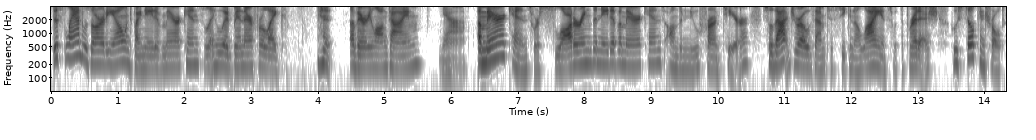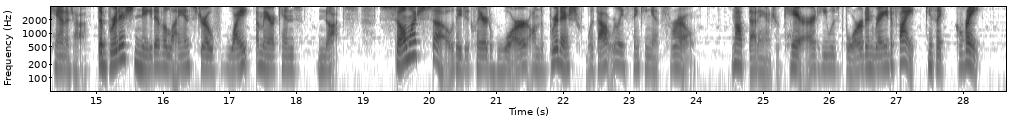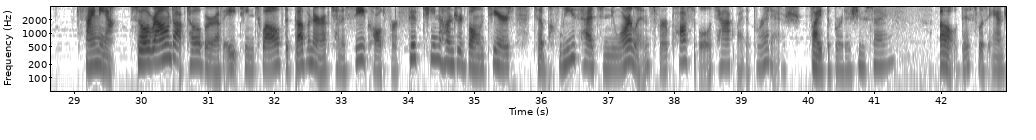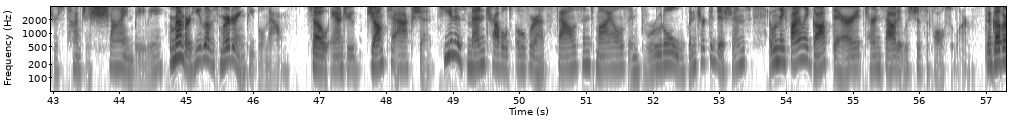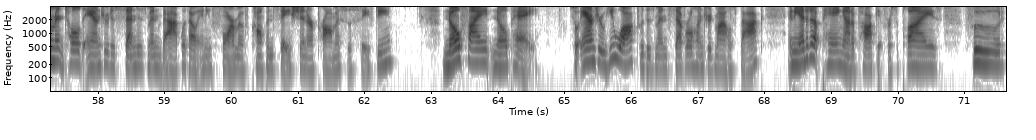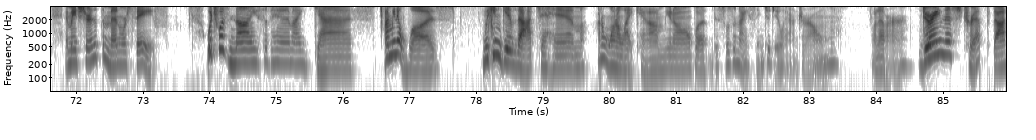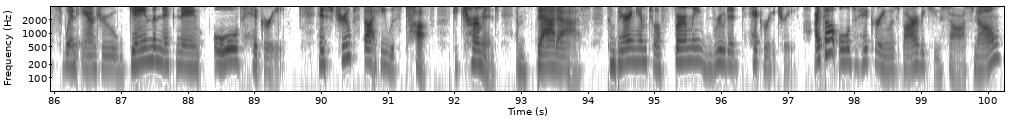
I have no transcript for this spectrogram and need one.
This land was already owned by Native Americans who had been there for like a very long time. Yeah. Americans were slaughtering the Native Americans on the new frontier, so that drove them to seek an alliance with the British, who still controlled Canada. The British Native Alliance drove white Americans nuts. So much so, they declared war on the British without really thinking it through. Not that Andrew cared. He was bored and ready to fight. He's like, great, sign me up. So, around October of 1812, the governor of Tennessee called for 1,500 volunteers to please head to New Orleans for a possible attack by the British. Fight the British, you say? Oh, this was Andrew's time to shine, baby. Remember, he loves murdering people now. So Andrew jumped to action. He and his men traveled over a thousand miles in brutal winter conditions, and when they finally got there, it turns out it was just a false alarm. The government told Andrew to send his men back without any form of compensation or promise of safety. No fight, no pay. So Andrew, he walked with his men several hundred miles back, and he ended up paying out of pocket for supplies, food, and made sure that the men were safe which was nice of him, I guess. I mean, it was. We can give that to him. I don't want to like him, you know, but this was a nice thing to do, Andrew. Whatever. During this trip, that's when Andrew gained the nickname Old Hickory. His troops thought he was tough, determined, and badass, comparing him to a firmly rooted hickory tree. I thought Old Hickory was barbecue sauce, no?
